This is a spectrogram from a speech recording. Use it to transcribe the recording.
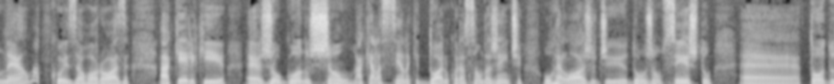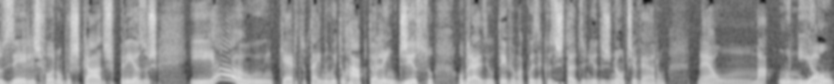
né? Uma coisa horrorosa. Aquele que é, jogou no chão, aquela cena que dói no coração da gente, o relógio de Dom João VI. É, todos eles foram buscados, presos e ah, o inquérito está indo muito rápido. Além disso, o Brasil teve uma coisa que os Estados Unidos não tiveram né, uma união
